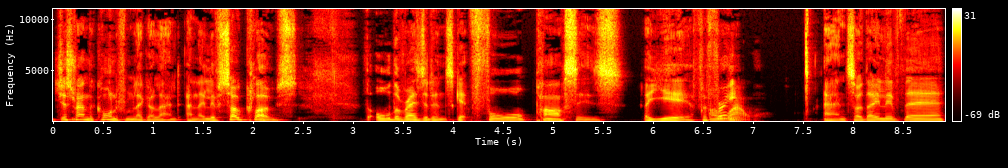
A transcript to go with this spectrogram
just around the corner from Legoland, and they live so close that all the residents get four passes a year for oh free. wow, And so they live there,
